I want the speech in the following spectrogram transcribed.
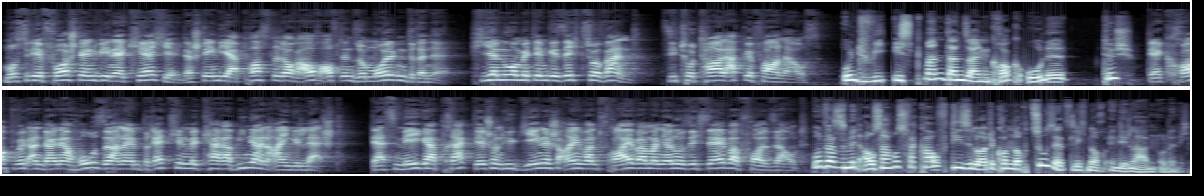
Musst du dir vorstellen wie in der Kirche, da stehen die Apostel doch auch oft in so Mulden drinne. Hier nur mit dem Gesicht zur Wand. Sieht total abgefahren aus. Und wie isst man dann seinen Krog ohne Tisch? Der Krog wird an deiner Hose an einem Brettchen mit Karabinern eingelascht. Das ist mega praktisch und hygienisch einwandfrei, weil man ja nur sich selber vollsaut. Und was ist mit Außerhausverkauf? Diese Leute kommen doch zusätzlich noch in den Laden, oder nicht?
